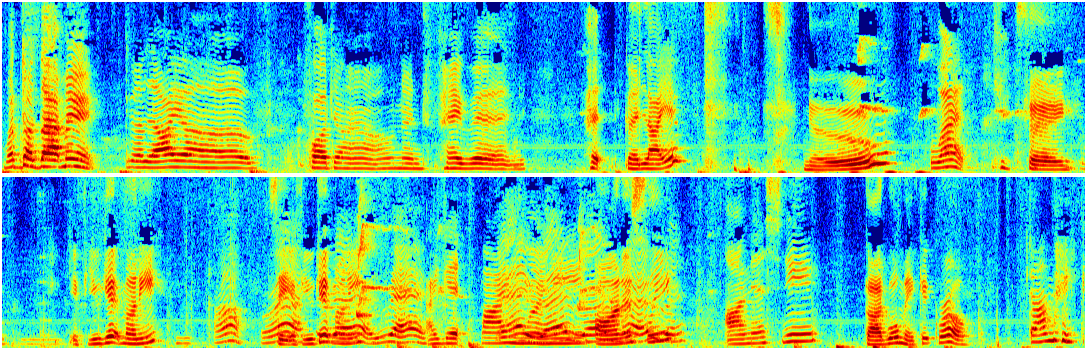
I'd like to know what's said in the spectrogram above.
what does that mean? Goliath fall down and heaven hit Goliath. No. What? Say, if you get money, Ah, say, if you get money I get my money honestly, honestly. God will make it grow. God make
